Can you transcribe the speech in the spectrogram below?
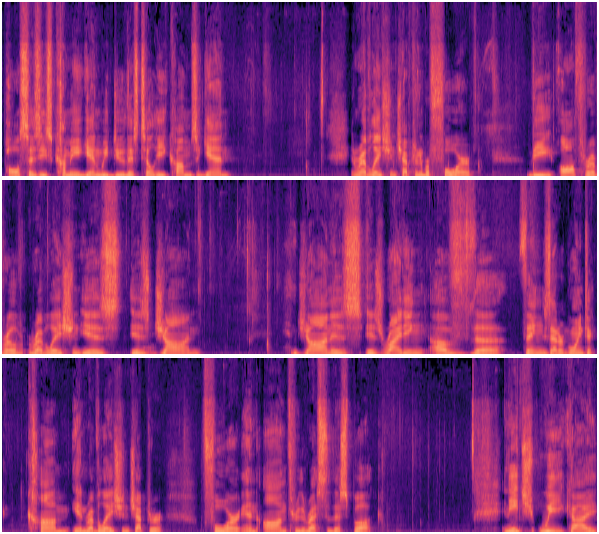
Paul says he's coming again. We do this till he comes again. In Revelation chapter number four, the author of Revelation is, is John. John is, is writing of the things that are going to come in Revelation chapter 4 and on through the rest of this book. And each week, I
